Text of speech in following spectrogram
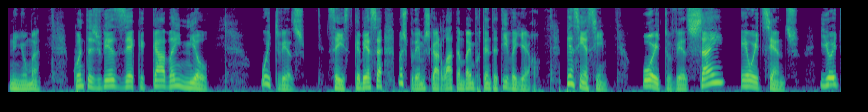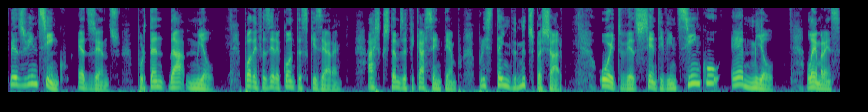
Nenhuma. Quantas vezes é que cabe em 1000? Oito vezes. Isso de cabeça, mas podemos chegar lá também por tentativa e erro. Pensem assim: 8 vezes 100 é 800 e 8 vezes 25 é 200. Portanto, dá 1000. Podem fazer a conta se quiserem. Acho que estamos a ficar sem tempo, por isso tenho de me despachar. 8 vezes 125 é 1000. Lembrem-se,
